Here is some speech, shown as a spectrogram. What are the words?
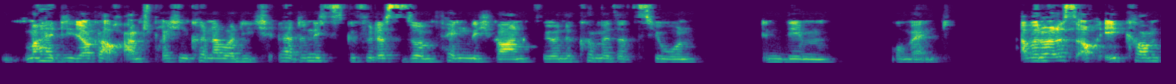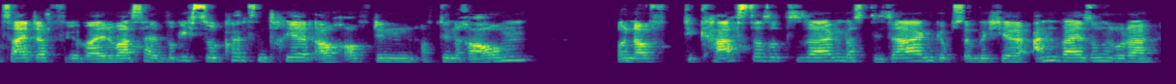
man hätte die locker auch ansprechen können, aber die, ich hatte nicht das Gefühl, dass die so empfänglich waren für eine Konversation in dem Moment. Aber du hattest auch eh kaum Zeit dafür, weil du warst halt wirklich so konzentriert auch auf den, auf den Raum und auf die Caster sozusagen, was die sagen, gibt es irgendwelche Anweisungen oder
